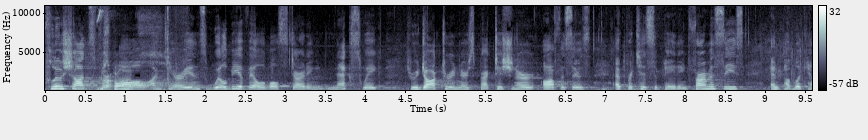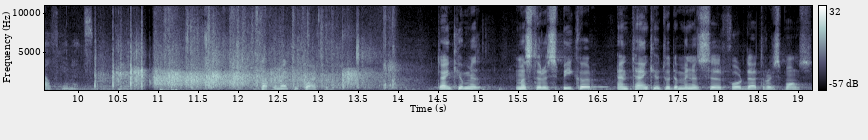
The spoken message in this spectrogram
Flu shots for Response. all Ontarians will be available starting next week through doctor and nurse practitioner offices at participating pharmacies and public health units. Supplementary question. Thank you, Mr. Speaker, and thank you to the Minister for that response.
